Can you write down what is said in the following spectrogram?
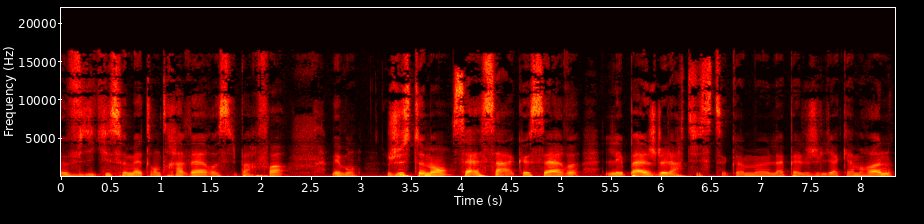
vies qui se mettent en travers aussi parfois. Mais bon, Justement, c'est à ça que servent les pages de l'artiste, comme euh, l'appelle Julia Cameron,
